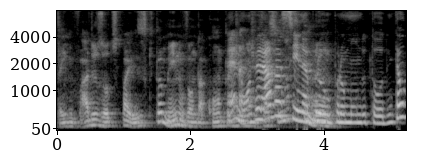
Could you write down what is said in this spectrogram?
Tem vários outros países que também não vão dar conta é, de não haverá vacina para o mundo todo. Então,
